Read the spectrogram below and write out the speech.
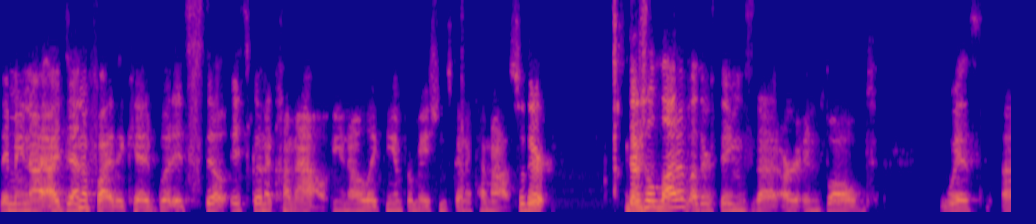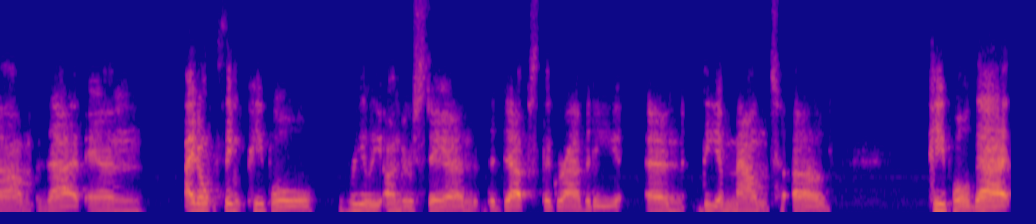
they may not identify the kid but it's still it's going to come out you know like the information is going to come out. So there there's a lot of other things that are involved with um, that and i don't think people really understand the depths the gravity and the amount of people that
